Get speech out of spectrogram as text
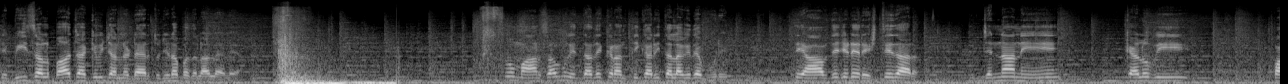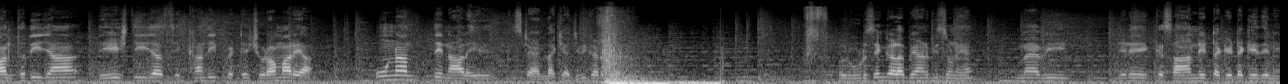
ਤੇ 20 ਸਾਲ ਬਾਅਦ ਜਾ ਕੇ ਵੀ ਜਨਰਲ ਡਾਇਰ ਤੋਂ ਜਿਹੜਾ ਬਦਲਾ ਲੈ ਲਿਆ। ਸੋ ਮਾਨ ਸਾਹਿਬ ਨੂੰ ਇਦਾਂ ਦੇ ਕ੍ਰਾਂਤੀਕਾਰੀ ਤਾਂ ਲੱਗਦੇ ਆ ਬੁਰੇ। ਤੇ ਆਪਦੇ ਜਿਹੜੇ ਰਿਸ਼ਤੇਦਾਰ, ਜਿਨ੍ਹਾਂ ਨੇ ਕਹਿ ਲਓ ਵੀ ਪੰਥ ਦੀ ਜਾਂ ਦੇਸ਼ ਦੀ ਜਾਂ ਸਿੱਖਾਂ ਦੀ ਪਿੱਠੇ ਛੁਰਾ ਮਾਰਿਆ, ਉਹਨਾਂ ਦੇ ਨਾਲ ਇਹ ਸਟੈਂਡ ਲਾ ਕੇ ਅੱਜ ਵੀ ਖੜਦੇ ਆ। ਰੂੜ ਸਿੰਘ ਵਾਲਾ ਬਿਆਨ ਵੀ ਸੁਣਿਆ। ਮੈਂ ਵੀ ਜਿਹੜੇ ਕਿਸਾਨ ਨੇ ਟਕੇ ਟਕੇ ਦੇ ਨੇ,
